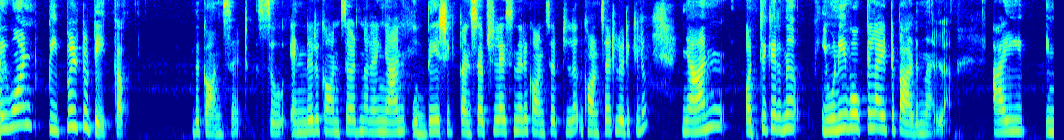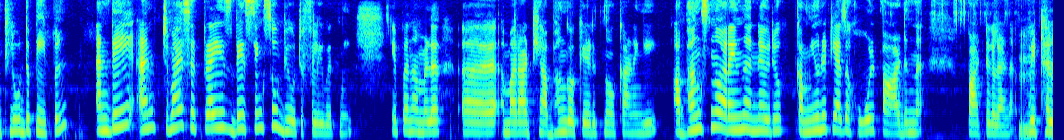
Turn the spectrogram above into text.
I want people to take up the concert so എന്റെ ഒരു കോൺസെർട്ട് എന്ന് പറയുന്നത് ഞാൻ ഉദ്ദേശി കൺസെപ്റ്റലൈസ് ചെയ്യുന്ന ഒരു കോൺസെപ്റ്റിൽ കോൺസെർട്ടിൽ ഒരിക്കലും ഞാൻ ഒറ്റയ്ക്കിരുന്ന് യൂണിവോക്കലായിട്ട് പാടുന്നതല്ല. I include the people and they and to my surprise they sing so beautifully with me ഇപ്പം നമ്മൾ മറാഠി അഭംഗൊക്കെ എടുത്ത് നോക്കുകയാണെങ്കിൽ അഭംഗ്സ് എന്ന് പറയുന്നത് തന്നെ ഒരു കമ്മ്യൂണിറ്റി ആസ് എ ഹോൾ പാടുന്ന പാട്ടുകളാണ്. വിഠൽ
